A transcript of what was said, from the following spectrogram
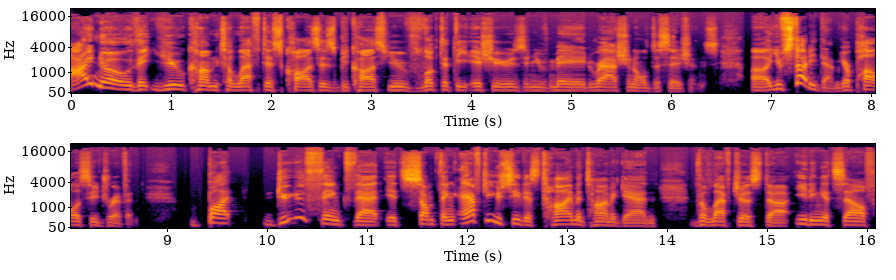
I know that you come to leftist causes because you've looked at the issues and you've made rational decisions. Uh, you've studied them, you're policy driven. But do you think that it's something after you see this time and time again the left just uh, eating itself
